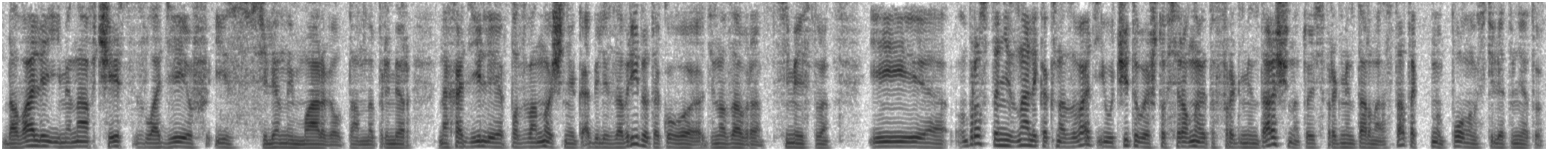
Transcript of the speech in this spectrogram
давали имена в честь злодеев из вселенной Марвел. Там, например, находили позвоночник абелизаврида, такого динозавра семейства, и просто не знали, как назвать, и учитывая, что все равно это фрагментарщина, то есть фрагментарный остаток, ну, полного скелета нету,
